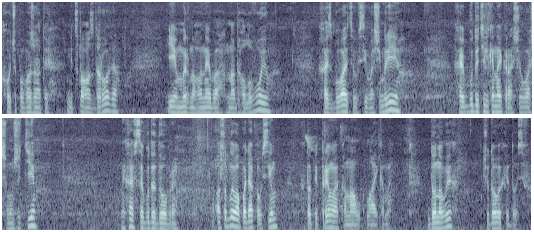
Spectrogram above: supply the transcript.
хочу побажати міцного здоров'я і мирного неба над головою. Хай збуваються усі ваші мрії. Хай буде тільки найкраще у вашому житті. Нехай все буде добре. Особлива подяка усім, хто підтримує канал лайками. До нових чудових відосів.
